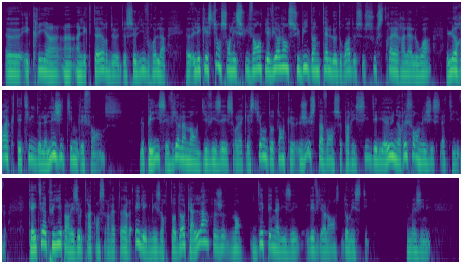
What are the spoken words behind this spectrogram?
Euh, écrit un, lecteur de, ce livre-là. Euh, les questions sont les suivantes. Les violences subies donnent-elles le droit de se soustraire à la loi? Leur acte est-il de la légitime défense? Le pays s'est violemment divisé sur la question, d'autant que juste avant ce parricide, il y a eu une réforme législative qui a été appuyé par les ultra-conservateurs et l'Église orthodoxe, a largement dépénalisé les violences domestiques. Imaginez.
